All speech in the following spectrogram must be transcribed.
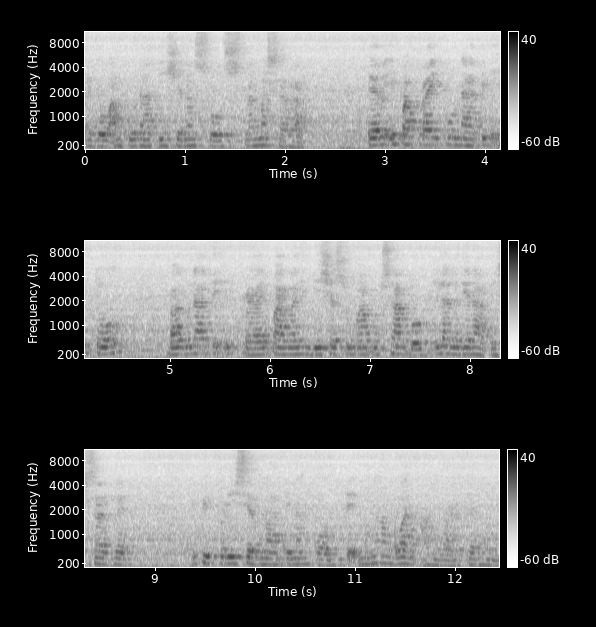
Gagawaan po natin siya ng sauce na masarap. Pero ipapry po natin ito. Bago natin i-fry, para hindi siya sumabog-sabog, ilalagay natin sa rep. Ipi-freezer natin ng konti, mga 1 hour, ganun.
